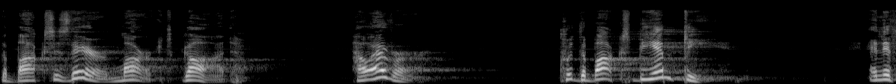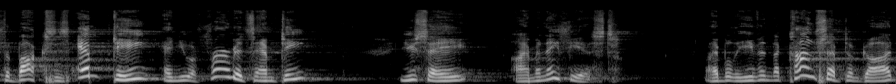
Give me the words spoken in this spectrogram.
The box is there, marked God. However, could the box be empty? And if the box is empty and you affirm it's empty, you say, I'm an atheist. I believe in the concept of God,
